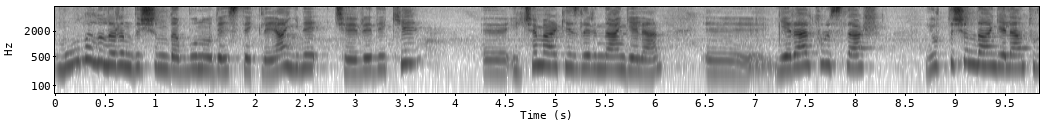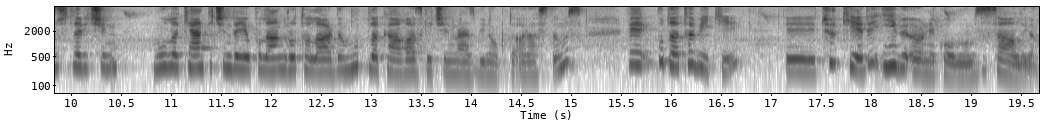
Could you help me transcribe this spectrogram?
Muğlalıların dışında bunu destekleyen yine çevredeki e, ilçe merkezlerinden gelen e, yerel turistler, yurt dışından gelen turistler için Muğla kent içinde yapılan rotalarda mutlaka vazgeçilmez bir nokta Arasta'mız. Ve bu da tabii ki e, Türkiye'de iyi bir örnek olmamızı sağlıyor.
